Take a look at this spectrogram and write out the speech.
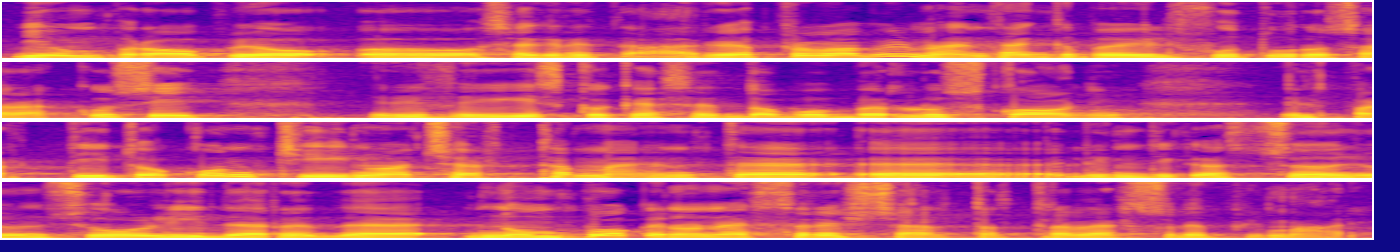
di un proprio eh, segretario e probabilmente anche per il futuro sarà così. Mi riferisco che se dopo Berlusconi il partito continua, certamente eh, l'indicazione di un suo leader non può che non essere scelta attraverso le primarie.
